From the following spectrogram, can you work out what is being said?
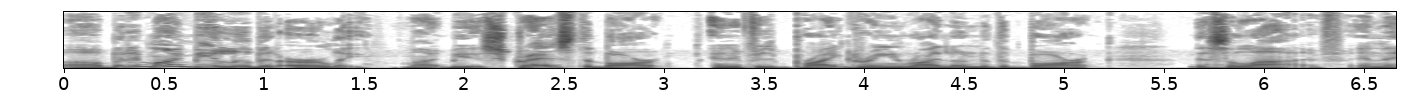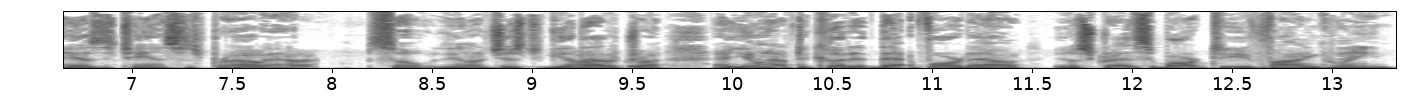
uh, but it might be a little bit early. Might be scratch the bark, and if it's bright green right under the bark, it's alive and it has a chance to sprout Okay. out. So you know, just give that a try, and you don't have to cut it that far down. You know, scratch the bark till you find green,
